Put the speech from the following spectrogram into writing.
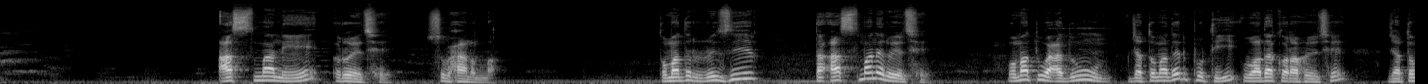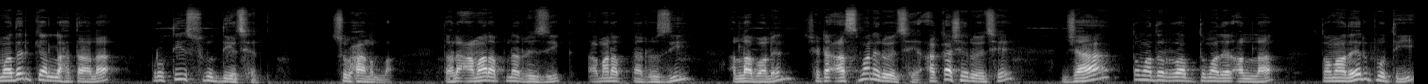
আসমানে রয়েছে। সুবহানাল্লাহ। তোমাদের রিজিক তা আসমানে রয়েছে। ওমা তু আদুন যা তোমাদের প্রতি ওয়াদা করা হয়েছে, যা তোমাদেরকে আল্লাহ তালা প্রতিশ্রুত দিয়েছেন। সুবহানাল্লাহ। তাহলে আমার আপনার রিজিক, আমার আপনার রুজি, আল্লাহ বলেন, সেটা আসমানে রয়েছে, আকাশে রয়েছে, যা তোমাদের রব, তোমাদের আল্লাহ, তোমাদের প্রতি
